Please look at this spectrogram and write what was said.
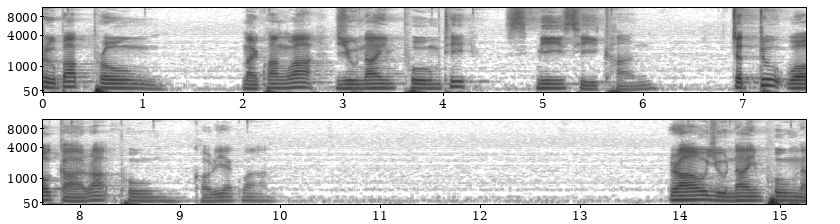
รูปพรมหมายความว่าอยู่ในภูมิที่มีสีขันจตุวการะภูมิเขาเรียกว่า เราอยู่ในภูมิไหน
